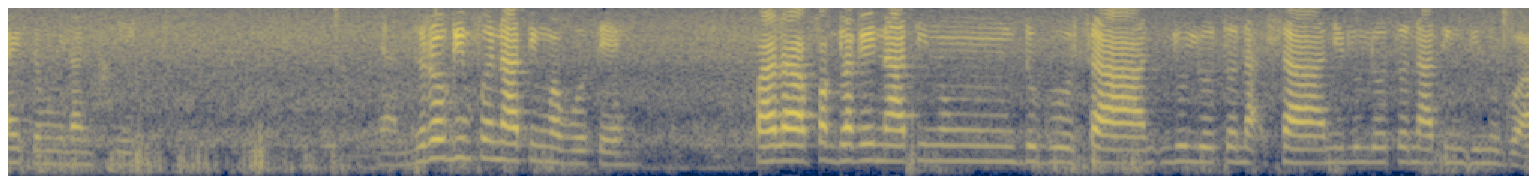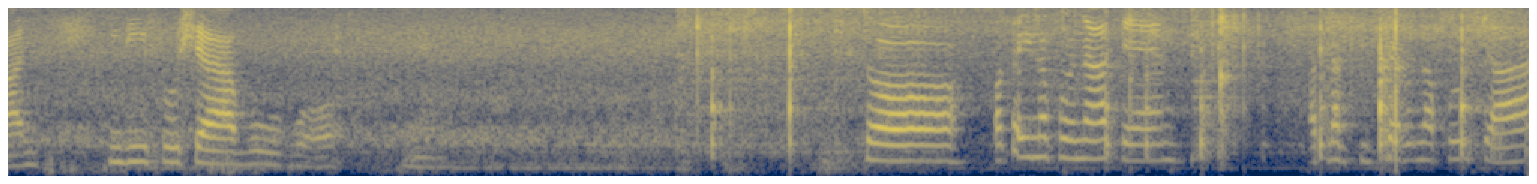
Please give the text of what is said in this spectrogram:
Ay, itong milansik. Yan, durugin po natin mabuti para paglagay natin ng dugo sa niluluto na sa niluluto nating dinuguan, hindi po siya buo-buo. So, patay na po natin at nagsister na po siya.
